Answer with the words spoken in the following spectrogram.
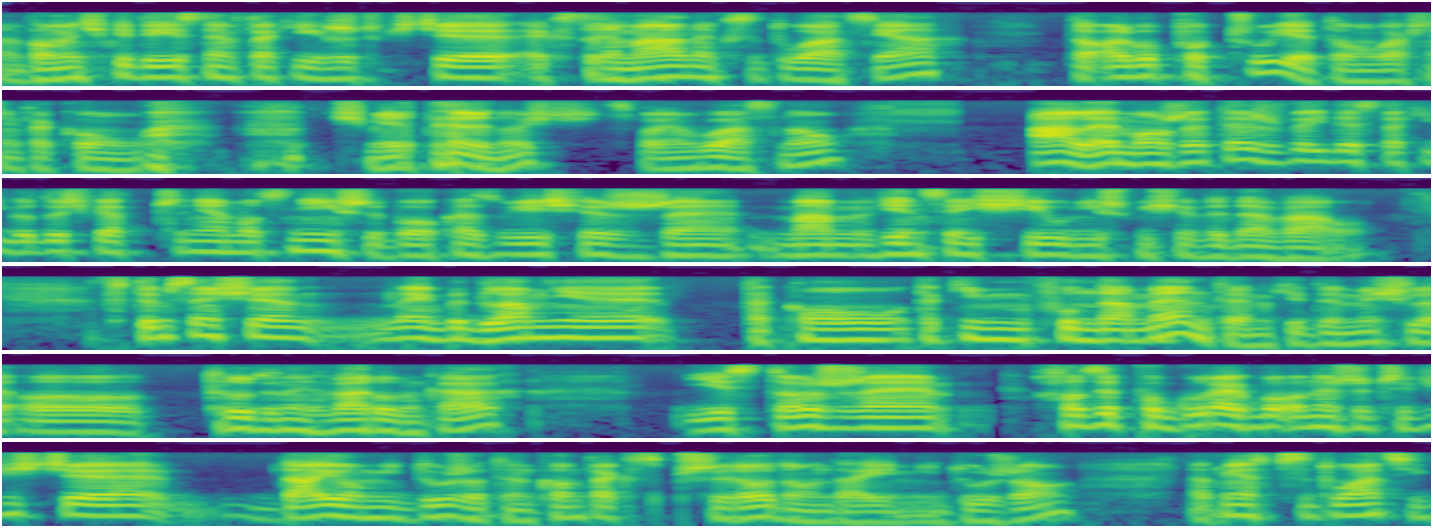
W momencie, kiedy jestem w takich rzeczywiście ekstremalnych sytuacjach, to albo poczuję tą właśnie taką śmiertelność swoją własną, ale może też wyjdę z takiego doświadczenia mocniejszy, bo okazuje się, że mam więcej sił niż mi się wydawało. W tym sensie, no jakby dla mnie taką, takim fundamentem, kiedy myślę o trudnych warunkach, jest to, że chodzę po górach, bo one rzeczywiście dają mi dużo, ten kontakt z przyrodą daje mi dużo. Natomiast w sytuacji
